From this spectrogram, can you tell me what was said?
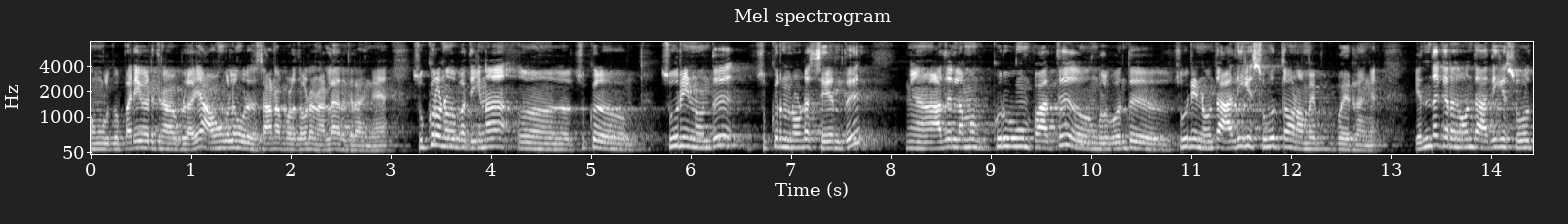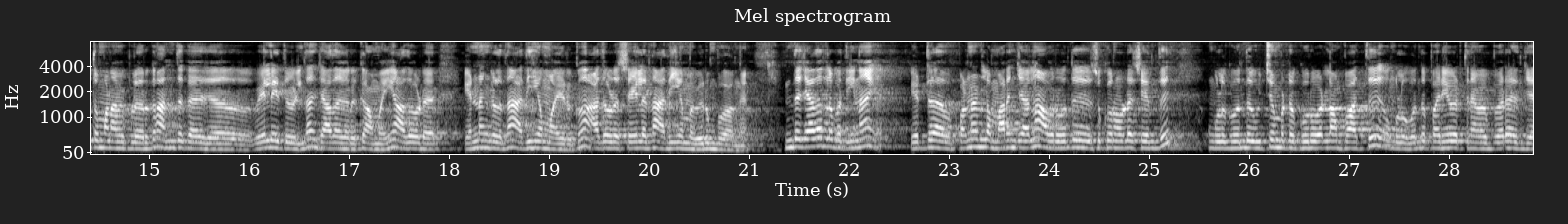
உங்களுக்கு பரிவர்த்தனை அமைப்பிலாகி அவங்களும் ஒரு ஸ்தான நல்லா இருக்கிறாங்க. சுக்கரன் பார்த்திங்கன்னா சுக்கர சூரியன் வந்து சுக்கரனோட சேர்ந்து அதுவும் இல்லாமல் குருவும் பார்த்து உங்களுக்கு வந்து சூரியன் வந்து அதிக சுகத்தமான அமைப்புக்கு போயிடுறாங்க. எந்த கிரகம் வந்து அதிக சுகத்தமான அமைப்பில் இருக்கோ அந்த க வேலை தொழில் தான் ஜாதகருக்கு அமையும். அதோட எண்ணங்கள் தான் அதிகமாக இருக்கும் அதோட செயலை தான் அதிகமாக விரும்புவாங்க. இந்த ஜாதகத்தில் பார்த்தீங்கன்னா எட்டு பன்னெண்டில் மறைஞ்சாலும் அவர் வந்து சுக்கரனோட சேர்ந்து உங்களுக்கு வந்து உச்சம் பெற்ற குருவெல்லாம் பார்த்து உங்களுக்கு வந்து பரிவர்த்தனை அமைப்பு வேறு இந்த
